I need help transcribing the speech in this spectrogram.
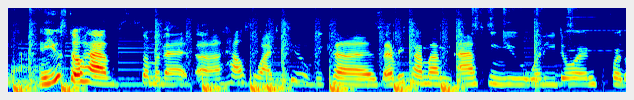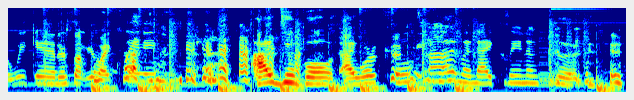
Yeah. And you still have some of that uh, housewife too, because every time I'm asking you, what are you doing for the weekend or something, you're like cleaning. I do both. I work full time and I clean and cook.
